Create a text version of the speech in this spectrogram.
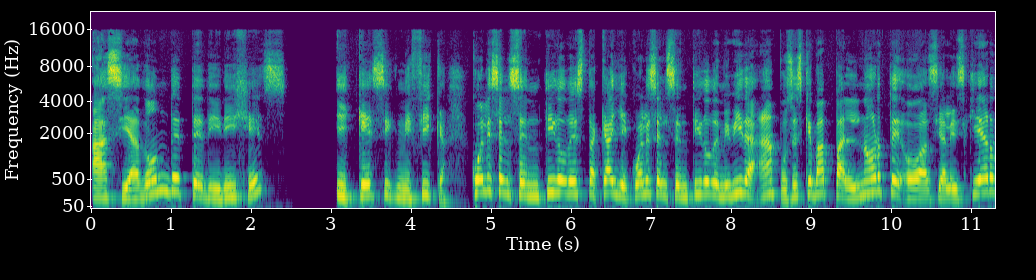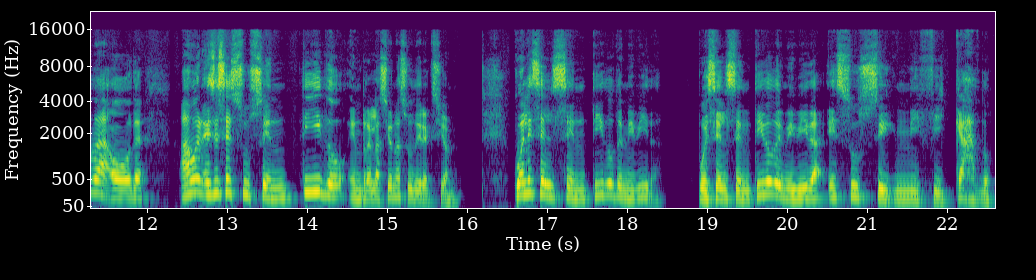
¿Hacia dónde te diriges? ¿Y qué significa? ¿Cuál es el sentido de esta calle? ¿Cuál es el sentido de mi vida? Ah, pues es que va para el norte o hacia la izquierda o de... Ah, bueno, ese es su sentido en relación a su dirección. ¿Cuál es el sentido de mi vida? Pues el sentido de mi vida es su significado.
